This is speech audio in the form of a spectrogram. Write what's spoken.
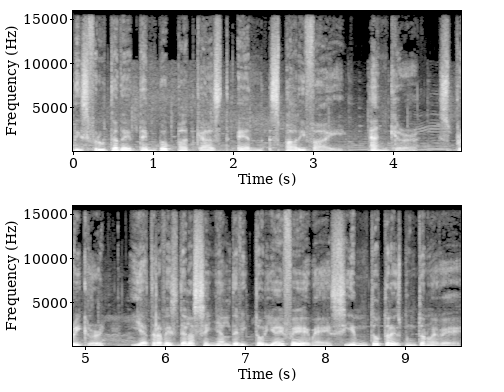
Disfruta de Tempo Podcast en Spotify, Anchor, Spreaker y a través de la señal de Victoria FM 103.9.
